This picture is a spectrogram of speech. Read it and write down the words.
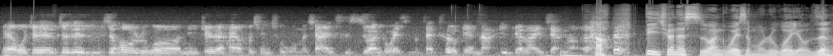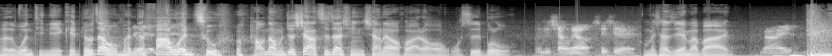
没有，我觉得就是之后如果你觉得还有不清楚，我们下一次十万个为什么再特别拿一个来讲好了。好，币圈的十万个为什么，如果有任何的问题，你也可以留在我们的发问处。好，那我们就下次再请香料回来喽。我是布鲁，我是香料，谢谢。我们下次见，拜拜。拜。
